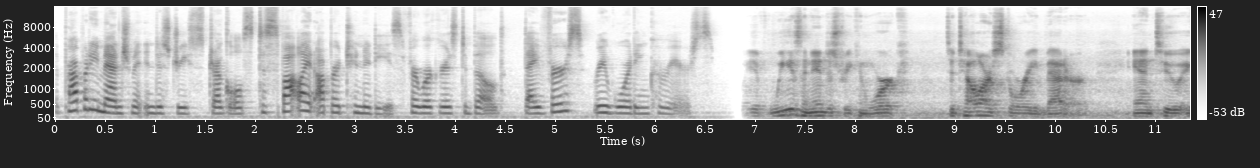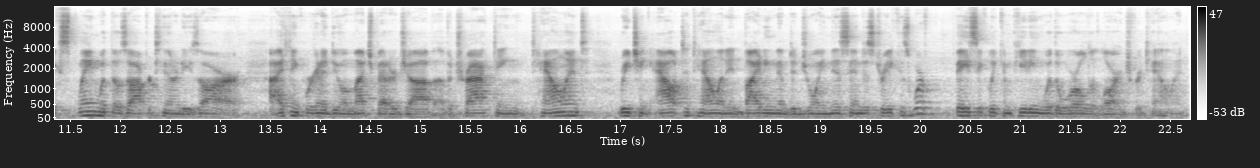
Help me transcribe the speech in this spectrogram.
the property management industry struggles to spotlight opportunities for workers to build diverse, rewarding careers. If we as an industry can work to tell our story better and to explain what those opportunities are, I think we're going to do a much better job of attracting talent, reaching out to talent, inviting them to join this industry because we're basically competing with the world at large for talent.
